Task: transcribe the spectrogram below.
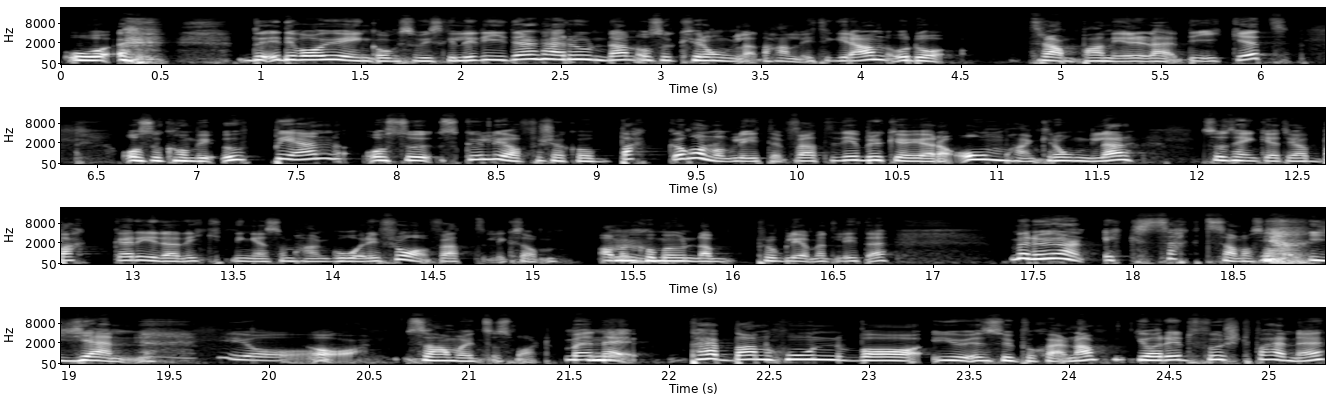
Och det, det var ju en gång som vi skulle rida den här rundan och så krånglade han lite grann och då trampade ner i det här diket. Och så kom vi upp igen och så skulle jag försöka backa honom lite för att det brukar jag göra om han krånglar. Så tänker jag att jag backar i den riktningen som han går ifrån för att liksom, ja, men komma undan problemet lite. Men nu gör han exakt samma sak igen. Ja. Ja, så han var inte så smart. Men Nej. Pebban hon var ju en superstjärna. Jag red först på henne,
